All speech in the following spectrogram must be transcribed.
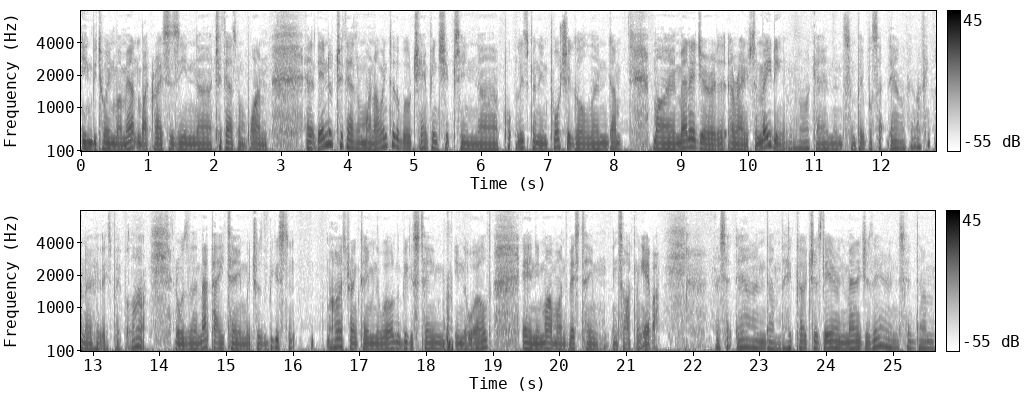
in between my mountain bike races in uh, 2001. And at the end of 2001, I went to the World Championships in uh, Lisbon in Portugal, and um, my manager had arranged a meeting. okay, and then some people sat down. I think I think I know who these people are. And it was the Mapei team, which was the biggest, and highest ranked team in the world, and the biggest team in the world, and in my mind, the best team in cycling ever. I sat down and um, the head coach is there and the manager there and said, um,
